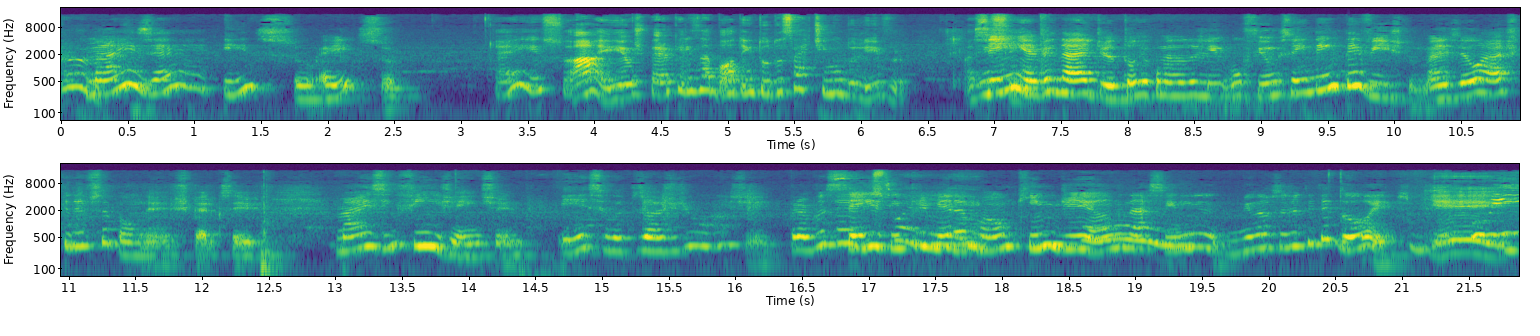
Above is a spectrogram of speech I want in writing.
Hum. Mas é isso. É isso. É isso. Ah, e eu espero que eles abordem tudo certinho do livro. Mas, Sim, é verdade. Eu tô recomendando o filme sem nem ter visto. Mas eu acho que deve ser bom, né? Espero que seja. Mas, enfim, gente. Esse é o episódio de hoje. Pra vocês, isso em primeira mão, Kim Ji-young, nascido em 1982. Yay!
